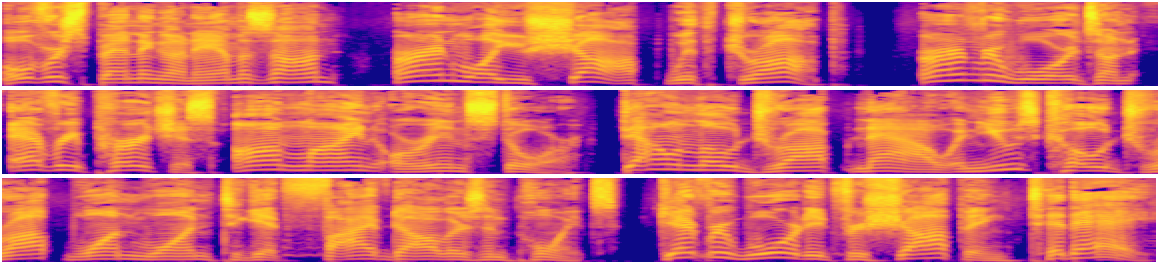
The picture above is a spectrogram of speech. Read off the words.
Overspending on Amazon? Earn while you shop with Drop. Earn rewards on every purchase online or in store. Download Drop now and use code DROP11 to get $5 in points. Get rewarded for shopping today.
